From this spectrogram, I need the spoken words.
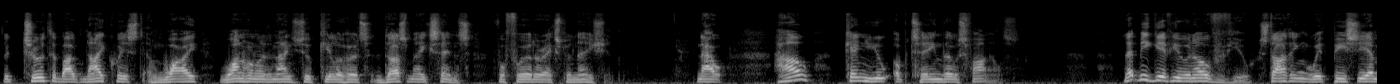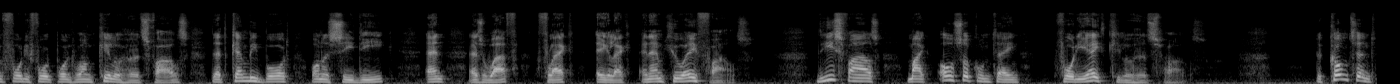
The Truth About Nyquist and why 192 kHz does make sense for further explanation. Now how can you obtain those files? Let me give you an overview starting with PCM 44.1 kHz files that can be bought on a CD and as WAV, FLAC, ALAC and MQA files. These files might also contain 48 kHz files. The content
